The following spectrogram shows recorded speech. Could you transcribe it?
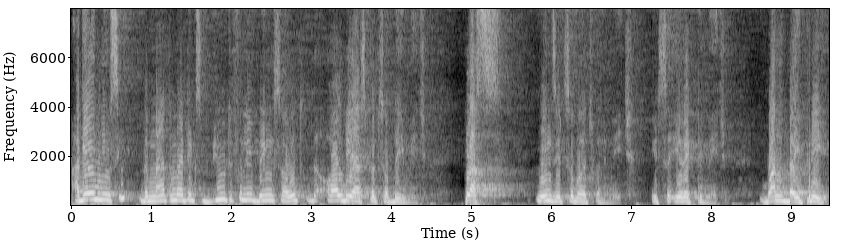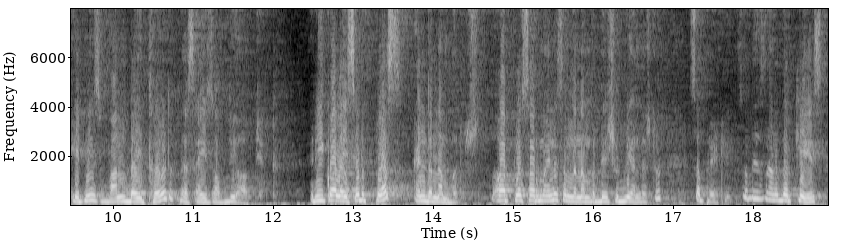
Again you see the mathematics beautifully brings out the, all the aspects of the image. Plus means it's a virtual image. It's a erect image. 1 by 3 it means 1 by third the size of the object. Recall I said plus and the numbers or plus or minus and the number they should be understood separately. So this is another case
